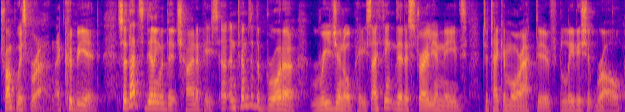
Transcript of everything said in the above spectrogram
Trump whisperer, that could be it. So that's dealing with the China piece. Uh, in terms of the broader regional piece, I think that Australia needs to take a more active leadership role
